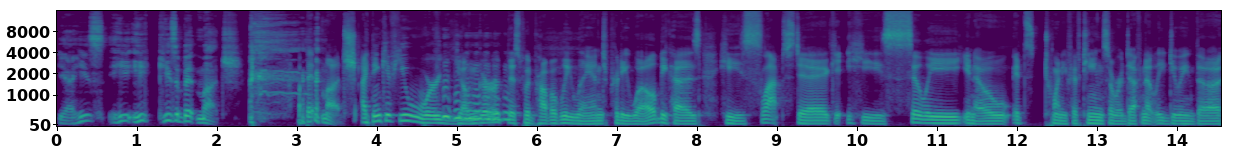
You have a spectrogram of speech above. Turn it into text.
Yeah, he's he, he he's a bit much. a bit much. I think if you were younger, this would probably land pretty well because he's slapstick, he's silly, you know, it's 2015, so we're definitely doing the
